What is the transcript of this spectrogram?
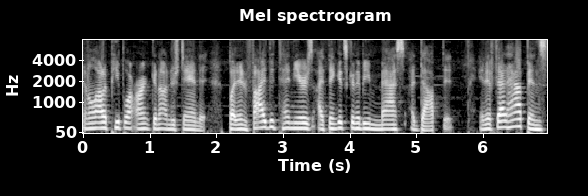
and a lot of people aren't going to understand it. But in five to 10 years, I think it's going to be mass adopted. And if that happens,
